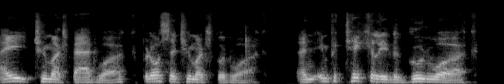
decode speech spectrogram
a too much bad work, but also too much good work. And in particularly the good work,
